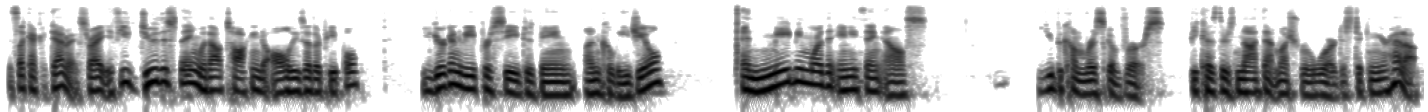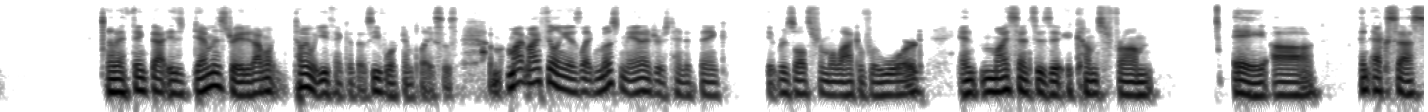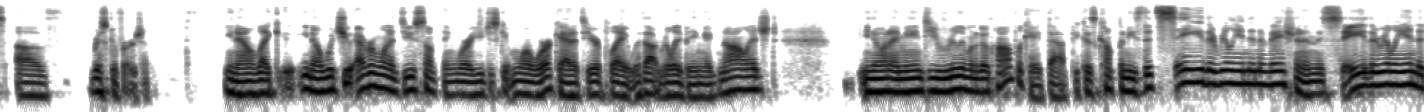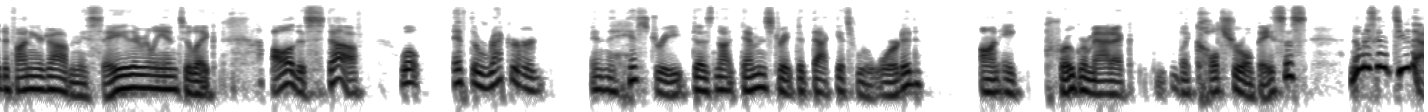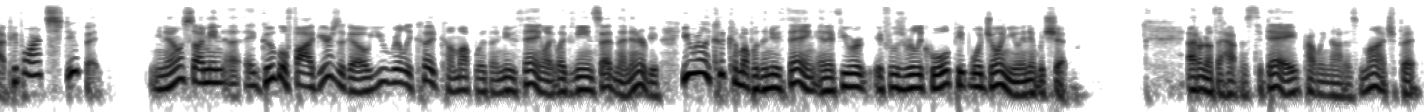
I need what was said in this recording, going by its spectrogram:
it's like academics, right? If you do this thing without talking to all these other people, you're going to be perceived as being uncollegial, and maybe more than anything else, you become risk averse because there's not that much reward to sticking your head up. And I think that is demonstrated. I want tell me what you think of this. You've worked in places. Um, my my feeling is like most managers tend to think it results from a lack of reward, and my sense is it, it comes from a uh, an excess of risk aversion. You know, like you know, would you ever want to do something where you just get more work added to your plate without really being acknowledged? You know what I mean? Do you really want to go complicate that? Because companies that say they're really into innovation and they say they're really into defining your job and they say they're really into like all of this stuff. Well, if the record and the history does not demonstrate that that gets rewarded on a programmatic, like cultural basis, nobody's going to do that. People aren't stupid. You know, so I mean, uh, Google five years ago, you really could come up with a new thing, like like Veen said in that interview. You really could come up with a new thing, and if you were if it was really cool, people would join you, and it would ship. I don't know if that happens today. Probably not as much, but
